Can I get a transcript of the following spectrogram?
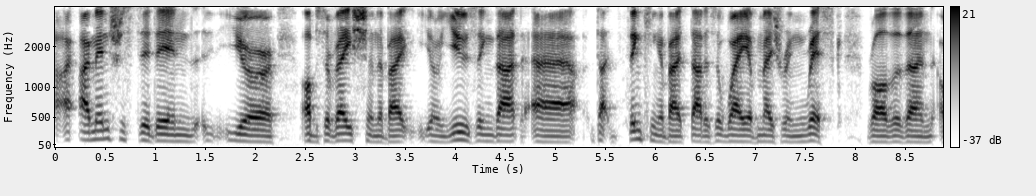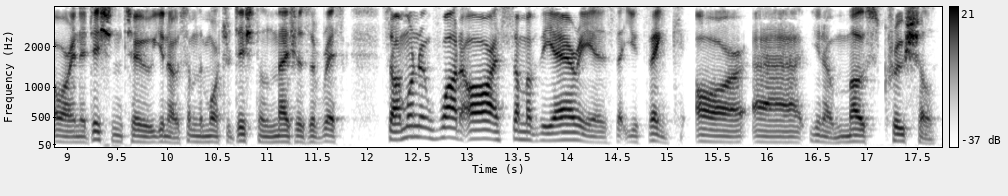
I, am interested in your observation about you know using that uh, that thinking about that as a way of measuring risk rather than or in addition to you know some of the more traditional measures of risk. So I'm wondering what are some of the areas that you think are uh, you know most crucial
